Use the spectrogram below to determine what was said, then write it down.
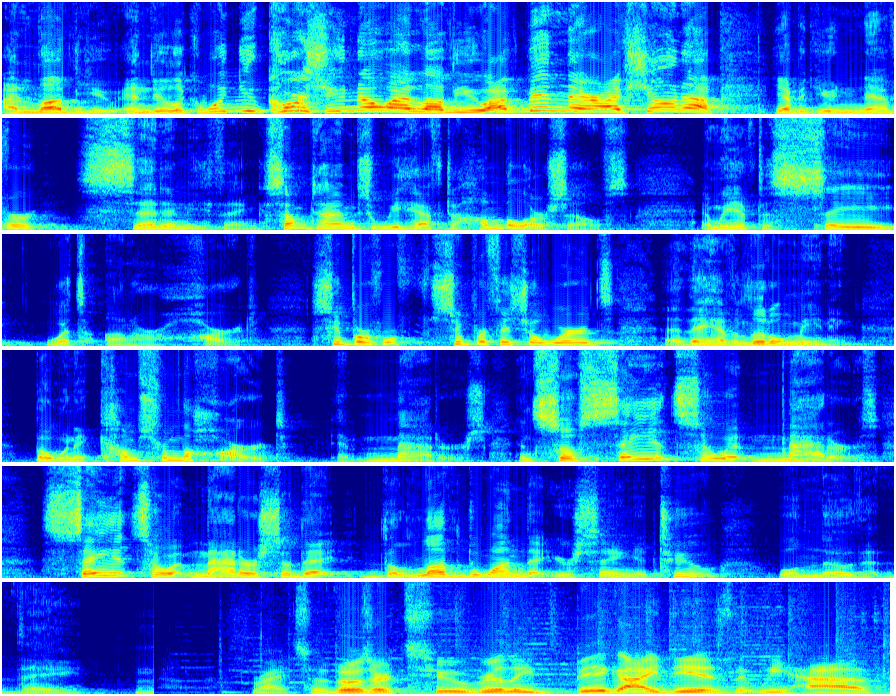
I love you? And they look, Well, you, of course you know I love you. I've been there, I've shown up. Yeah, but you never said anything. Sometimes we have to humble ourselves and we have to say what's on our heart. Super, superficial words, uh, they have little meaning. But when it comes from the heart, it matters. And so say it so it matters. Say it so it matters so that the loved one that you're saying it to will know that they matter. Right. So those are two really big ideas that we have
